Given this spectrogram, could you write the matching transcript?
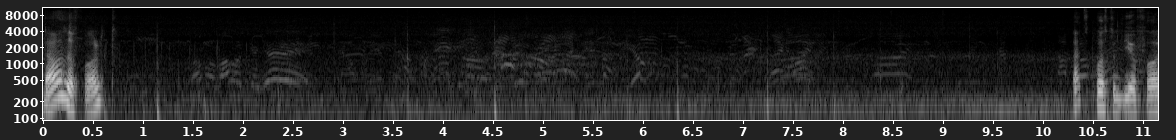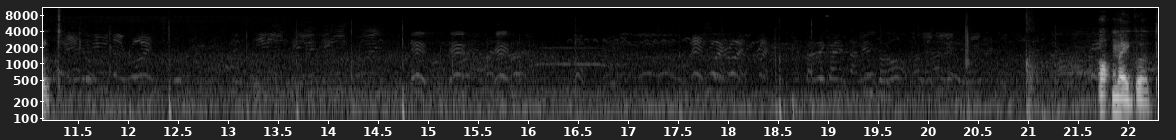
That was a fault. That's supposed to be your fault. Oh my god.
